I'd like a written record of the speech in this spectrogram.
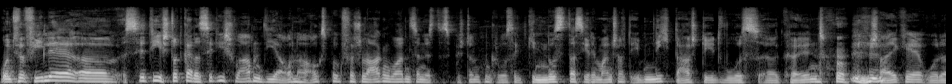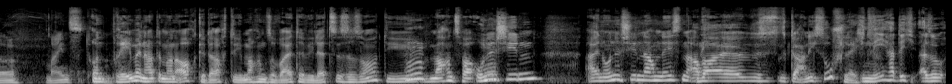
Und für viele äh, City, Stuttgarter City-Schwaben, die ja auch nach Augsburg verschlagen worden sind, ist das bestimmt ein großer Genuss, dass ihre Mannschaft eben nicht da steht, wo es äh, Köln, Schalke oder Mainz tun. Mhm. Und Bremen hatte man auch gedacht, die machen so weiter wie letzte Saison. Die machen zwar unentschieden, ein Unentschieden nach dem nächsten, aber äh, es ist gar nicht so schlecht. Nee, hatte ich, also.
